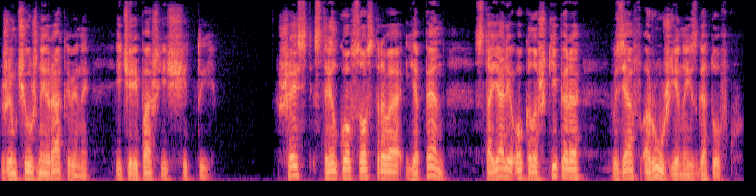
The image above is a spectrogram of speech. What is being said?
жемчужные раковины и черепашьи щиты. Шесть стрелков с острова Япен стояли около шкипера, взяв ружья на изготовку,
